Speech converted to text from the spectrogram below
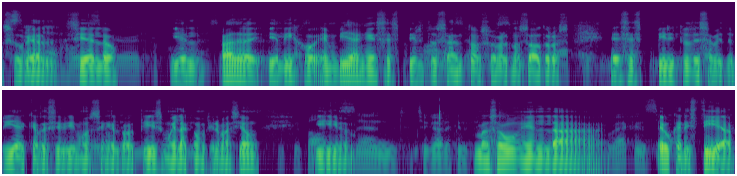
Sube al cielo y el Padre y el Hijo envían ese Espíritu Santo sobre nosotros, ese espíritu de sabiduría que recibimos en el bautismo y la confirmación y más aún en la Eucaristía.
